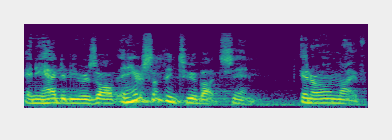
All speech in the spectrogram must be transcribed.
and he had to be resolved. And here's something, too, about sin in our own life.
